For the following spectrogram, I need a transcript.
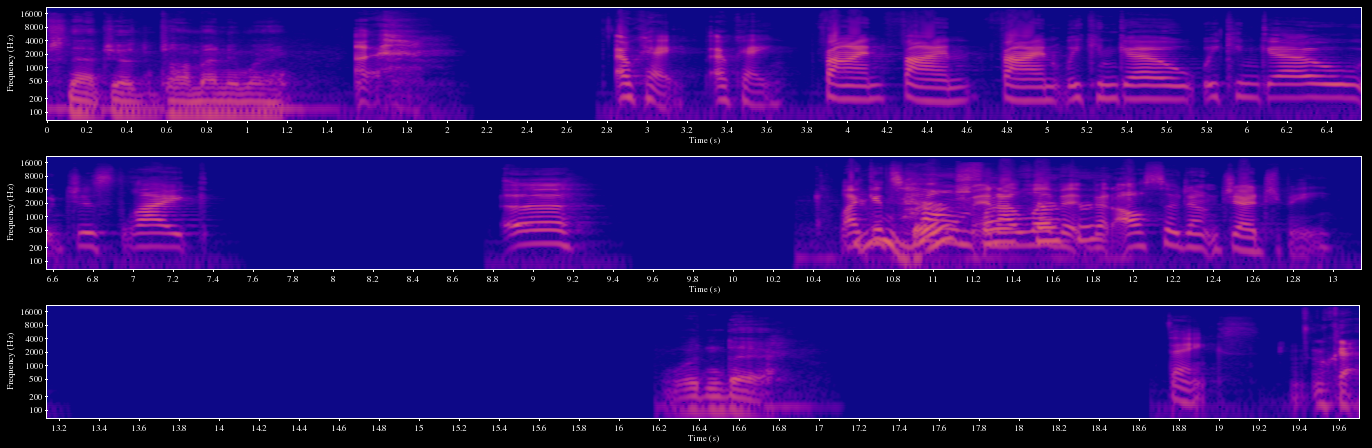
snap judgments on 'em anyway. okay, okay, fine, fine, fine. We can go. We can go. Just like, uh, like You it's home, and I love it. But also, don't judge me. Wouldn't dare. Thanks. Okay.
